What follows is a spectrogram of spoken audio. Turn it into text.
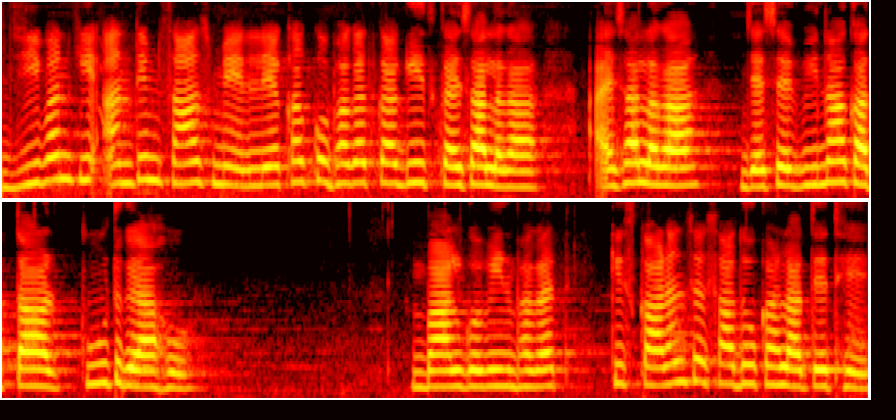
जीवन की अंतिम सांस में लेखक को भगत का गीत कैसा लगा? ऐसा लगा जैसे वीणा का तार टूट गया हो। बाल गोविंद भगत, किस कारण से साधु कहलाते थे?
